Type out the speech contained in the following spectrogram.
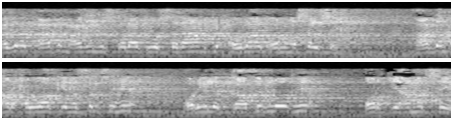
حضرت آدم علی السلاۃ والسلام کے اولاد اور نسل سے ہیں۔ آدم اور ہوا کے نسل سے ہیں اور یہ لوگ کافر لوگ ہیں اور قیامت سے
